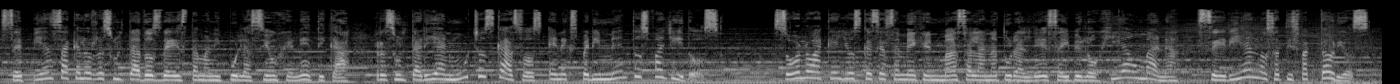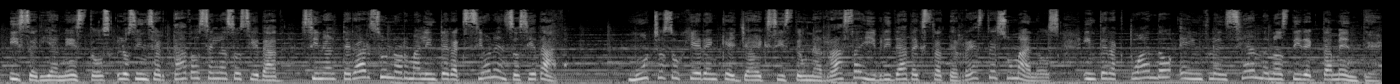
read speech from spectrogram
Se piensa que los resultados de esta manipulación genética resultaría en muchos casos en experimentos fallidos. Solo aquellos que se asemejen más a la naturaleza y biología humana serían los satisfactorios, y serían estos los insertados en la sociedad sin alterar su normal interacción en sociedad muchos sugieren que ya existe una raza híbrida de extraterrestres humanos interactuando e influenciándonos directamente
